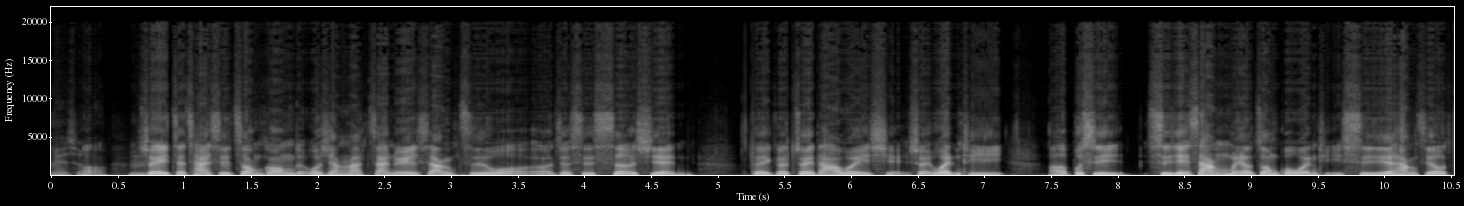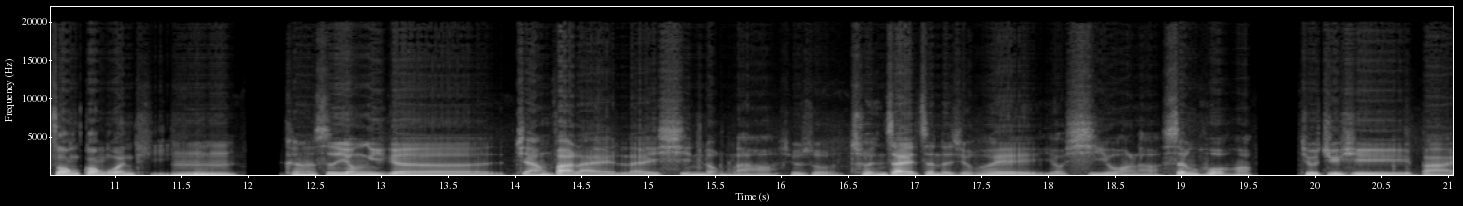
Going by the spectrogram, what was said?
没错。哦，所以这才是中共的，我想他战略上自我就是设限的一个最大威胁。所以问题呃，不是世界上没有中国问题，世界上只有中共问题。嗯，可能是用一个讲法来来形容了哈，就是说存在真的就会有希望了，生活哈。就继续把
